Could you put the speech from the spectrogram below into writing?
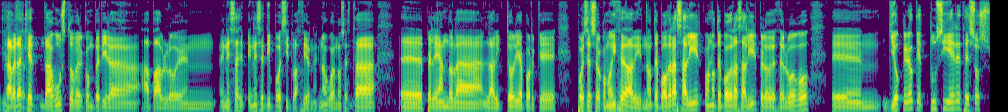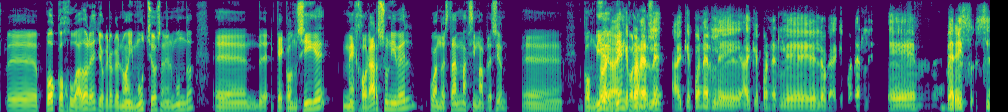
y a la verdad es que da gusto ver competir a, a Pablo en, en, esa- en ese tipo de situaciones, ¿no? Cuando se está eh, peleando la, la victoria, porque, pues eso, como dice David, ¿no? Te podrá salir o no te podrá salir, pero desde luego eh, yo creo que tú sí eres de esos eh, pocos jugadores, yo creo que no hay muchos en el mundo, de- que consigue mejorar su nivel cuando está en máxima presión. Eh, convive Bueno, hay bien que con la ponerle, presión. hay que ponerle, hay que ponerle lo que hay que ponerle. Eh, veréis si,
